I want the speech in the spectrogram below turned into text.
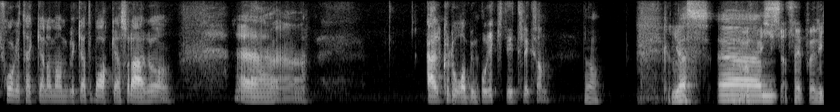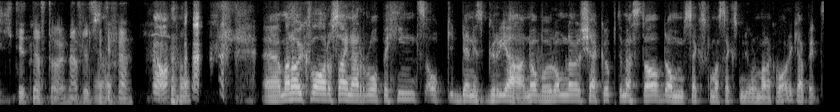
frågetecken när man blickar tillbaka sådär. Och, eh, är Khorobin på riktigt liksom? Ja. Yes. Han har ehm, visat sig på riktigt nästa år när han fyller 35. Ja. Eh, Man har ju kvar att signa Rope Hintz och Dennis Gurianov och de lär väl käka upp det mesta av de 6,6 miljoner man har kvar i capita.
